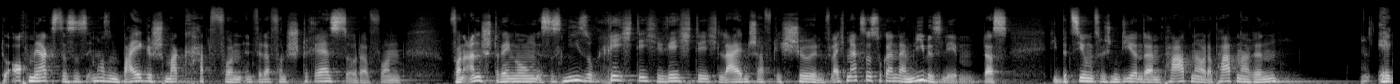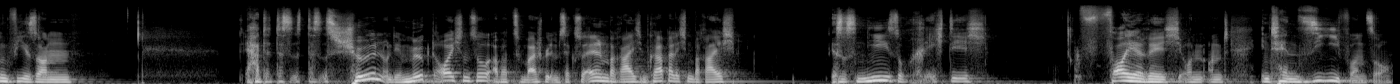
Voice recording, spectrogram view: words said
du auch merkst, dass es immer so einen Beigeschmack hat von entweder von Stress oder von, von Anstrengung. Es ist nie so richtig, richtig leidenschaftlich schön. Vielleicht merkst du es sogar in deinem Liebesleben, dass die Beziehung zwischen dir und deinem Partner oder Partnerin irgendwie so ein, ja, das ist, das ist schön und ihr mögt euch und so, aber zum Beispiel im sexuellen Bereich, im körperlichen Bereich ist es nie so richtig feurig und, und intensiv und so.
